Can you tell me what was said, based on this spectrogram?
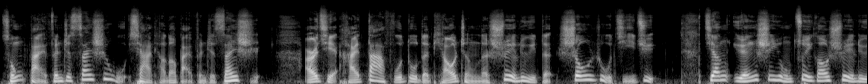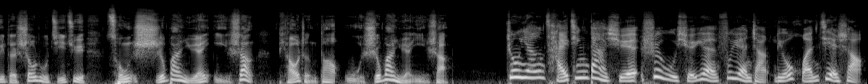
从百分之三十五下调到百分之三十，而且还大幅度的调整了税率的收入集聚，将原适用最高税率的收入集聚从十万元以上调整到五十万元以上。中央财经大学税务学院副院长刘环介绍。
